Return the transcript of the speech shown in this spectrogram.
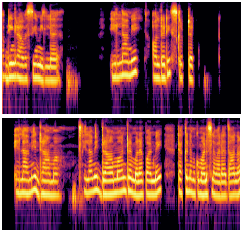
அப்படிங்கிற அவசியம் இல்ல. எல்லாமே ஆல்ரெடி ஸ்கிரிப்டட். எல்லாமே ட்ராமா. எல்லாமே ட்ராமான்ற மனப்பான்மை டக்குன்னு நமக்கு மனசுல வராது. ஆனா,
